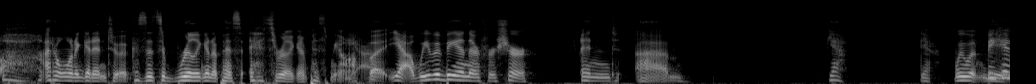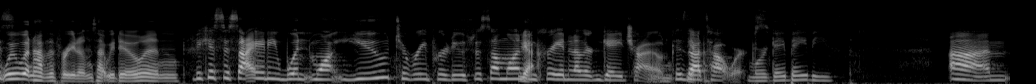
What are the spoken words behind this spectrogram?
Oh, I don't want to get into it because it's really gonna piss. It's really gonna piss me off. Yeah. But yeah, we would be in there for sure, and um, yeah, yeah, we wouldn't be. Because- we wouldn't have the freedoms that we do, and Because society wouldn't want you to reproduce with someone Yeah. and create another gay child because Yeah. that's how it works. more gay babies. Um,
